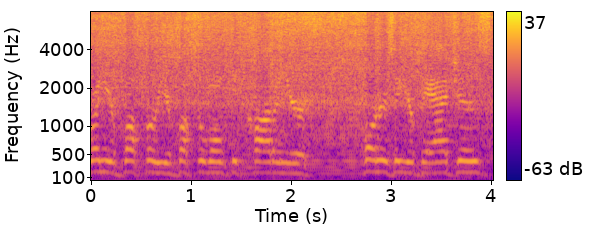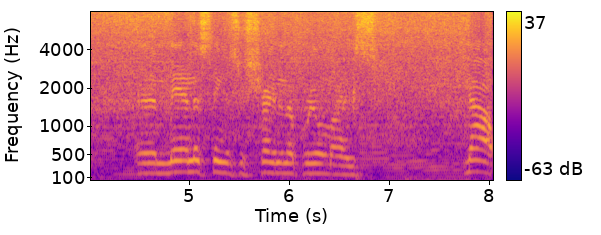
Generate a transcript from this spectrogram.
run your buffer, your buffer won't get caught on your corners of your badges. And man, this thing is just shining up real nice. Now,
